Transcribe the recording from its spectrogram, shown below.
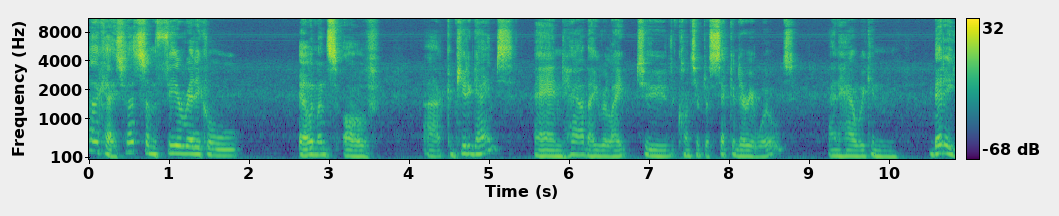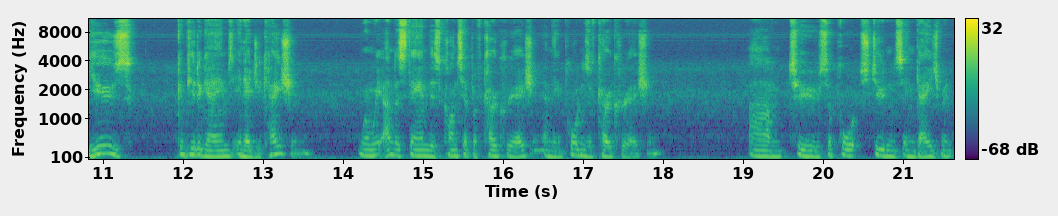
Okay, so that's some theoretical elements of uh, computer games and how they relate to the concept of secondary worlds and how we can better use computer games in education when we understand this concept of co-creation and the importance of co-creation um, to support students' engagement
